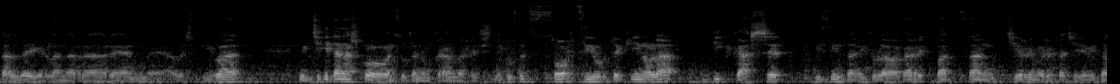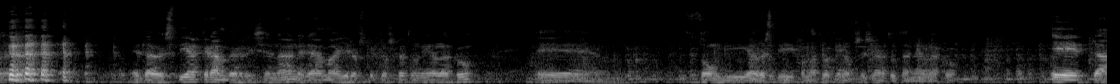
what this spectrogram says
talde irlandarraren eh, abesti bat, Nik txikitan asko entzuten un Cranberries. Nik uste zortzi urtekin hola, bi kaset bizintan itula bakarrik, bat zan txirri mirri eta txiribitonera, eta bestia Cranberriesena, nire ama jerosteko eskatu niolako, e, zombi abesti famatuekin obsesionatuta neolako. Eta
